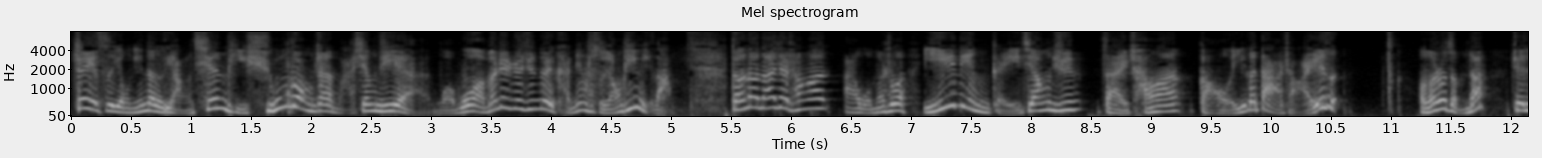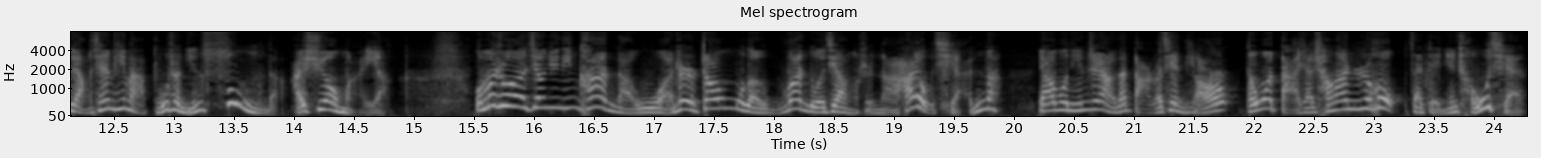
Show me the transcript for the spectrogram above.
这次有您的两千匹雄壮战马相接，我我们这支军队肯定是所向披靡了。等到拿下长安啊，我们说一定给将军在长安搞一个大宅子。我们说怎么的？这两千匹马不是您送的，还需要买呀？我们说将军，您看呐，我这儿招募了五万多将士，哪还有钱呢？要不您这样，咱打个欠条，等我打下长安之后再给您筹钱，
